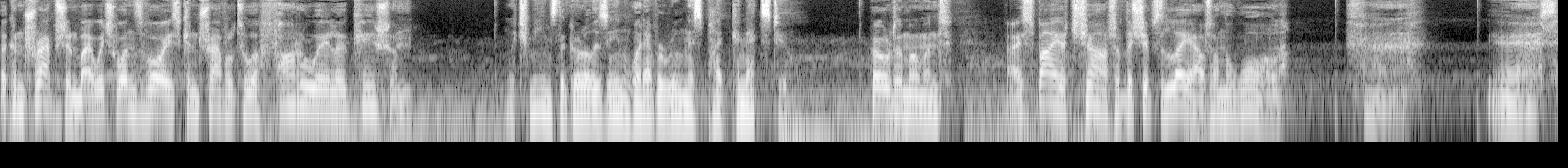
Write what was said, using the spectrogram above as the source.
A contraption by which one's voice can travel to a faraway location. Which means the girl is in whatever room this pipe connects to. Hold a moment. I spy a chart of the ship's layout on the wall. yes,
